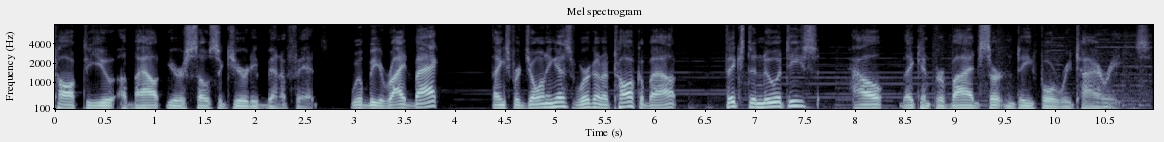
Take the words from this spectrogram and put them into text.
talk to you about your Social Security benefits. We'll be right back. Thanks for joining us. We're going to talk about fixed annuities, how they can provide certainty for retirees.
